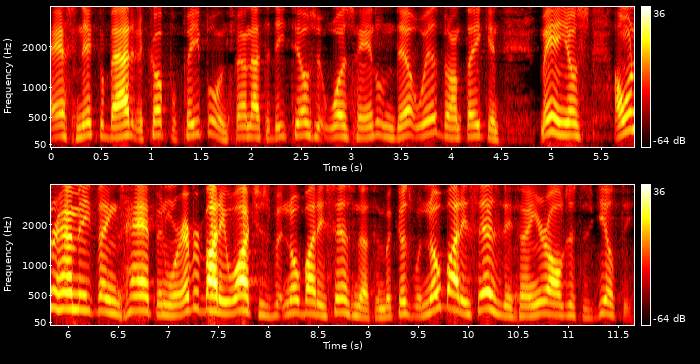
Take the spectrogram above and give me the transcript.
asked Nick about it and a couple of people, and found out the details. It was handled and dealt with, but I'm thinking, man, you know, I wonder how many things happen where everybody watches but nobody says nothing. Because when nobody says anything, you're all just as guilty.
